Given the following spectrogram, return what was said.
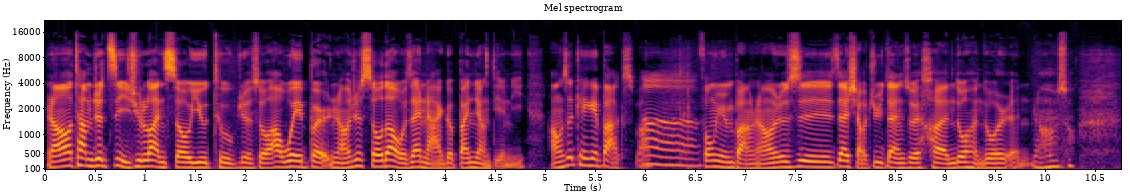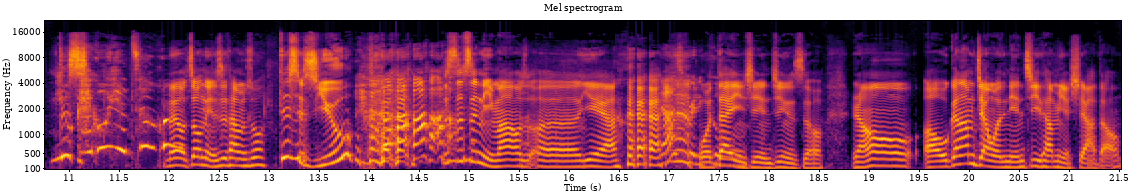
然后他们就自己去乱搜 YouTube，就说啊 Weber，然后就搜到我在哪一个颁奖典礼，好像是 KKBox 吧。嗯，风云榜，然后就是在小巨蛋，所以很多很多人，然后说你有开过演唱没有，重点是他们说 This is you，这是你吗？我说呃，Yeah。我戴隐形眼镜的时候，然后呃，我跟他们讲我的年纪，他们也吓到，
